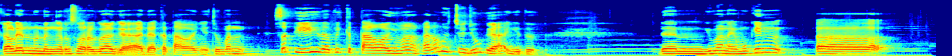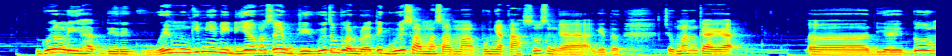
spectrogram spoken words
kalian mendengar suara gue agak ada ketawanya. Cuman sedih tapi ketawa gimana? Karena lucu juga gitu. Dan gimana ya mungkin uh, gue lihat diri gue mungkin ya di dia. Maksudnya di gue tuh bukan berarti gue sama-sama punya kasus enggak gitu. Cuman kayak uh, dia itu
